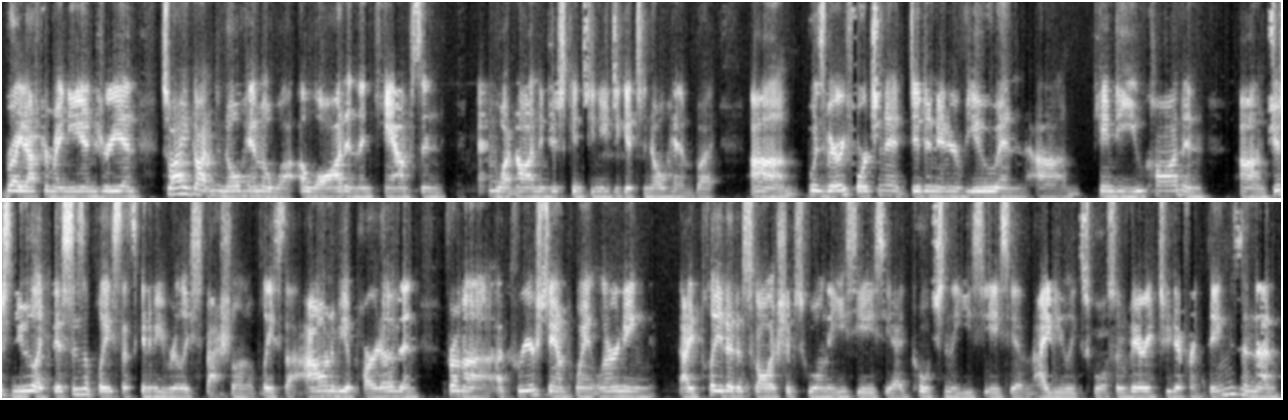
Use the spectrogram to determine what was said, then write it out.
right after my knee injury. And so I had gotten to know him a, a lot and then camps and, and whatnot and just continued to get to know him. But um, was very fortunate, did an interview and um, came to UConn and um, just knew like this is a place that's going to be really special and a place that I want to be a part of. And from a, a career standpoint, learning, I played at a scholarship school in the ECAC, I'd coached in the ECAC at an Ivy League school. So very two different things. And then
